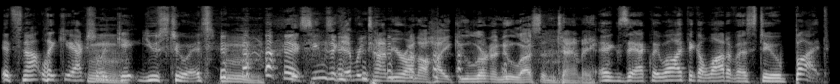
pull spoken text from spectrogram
it's not like you actually Hmm. get used to it. It seems like every time you're on a hike, you learn a new lesson, Tammy. Exactly. Well, I think a lot of us do. But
